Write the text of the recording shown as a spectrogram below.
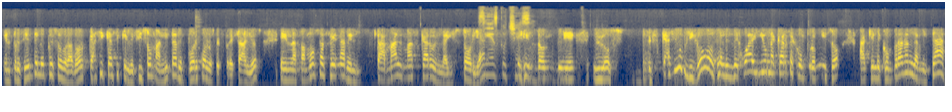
el presidente López Obrador casi casi que les hizo manita de puerco a los empresarios en la famosa cena del tamal más caro en la historia. Sí, escuché eso. en donde los pues, casi obligó, o sea, les dejó ahí una carta de compromiso a que le compraran la mitad.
